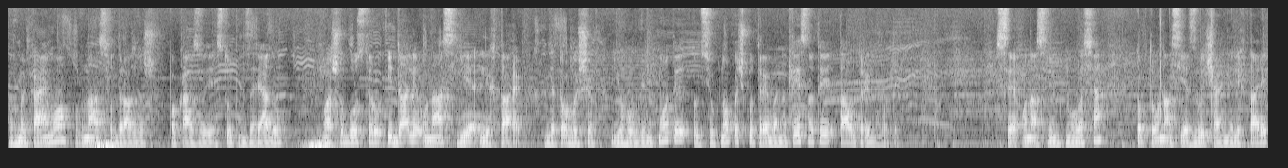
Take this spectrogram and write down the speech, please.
Вмикаємо. В нас одразу ж показує ступінь заряду вашого бустеру. І далі у нас є ліхтарик. Для того, щоб його ввімкнути, оцю кнопочку треба натиснути та утримувати. Все, у нас вімкнулося. Тобто у нас є звичайний ліхтарик,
